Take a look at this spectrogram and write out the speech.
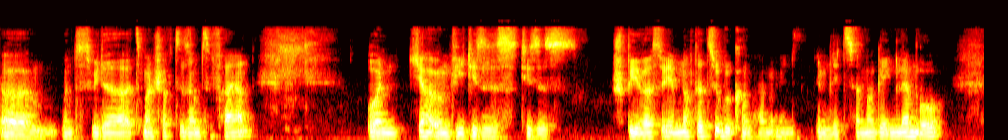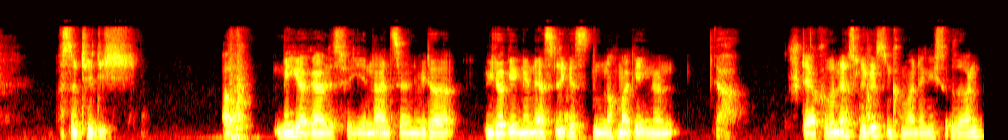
ähm, und es wieder als Mannschaft zusammen zu feiern. Und ja, irgendwie dieses, dieses Spiel, was wir eben noch dazu bekommen haben im, im Dezember gegen Lemgo, was natürlich auch mega geil ist für jeden Einzelnen wieder wieder gegen den Erstligisten, nochmal gegen einen ja, stärkeren Erstligisten, kann man denke ich so sagen.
